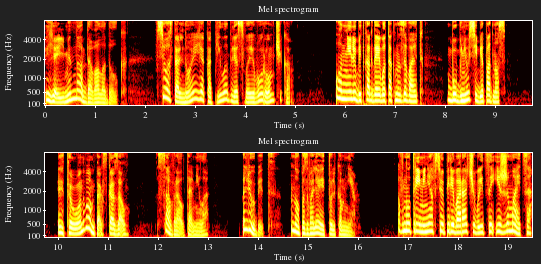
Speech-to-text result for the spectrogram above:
я именно отдавала долг. Все остальное я копила для своего Ромчика. Он не любит, когда его так называют. Бубню себе под нос. «Это он вам так сказал?» — соврал Томила. «Любит, но позволяет только мне. Внутри меня все переворачивается и сжимается.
